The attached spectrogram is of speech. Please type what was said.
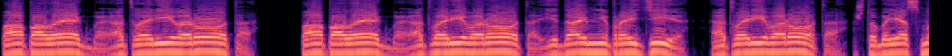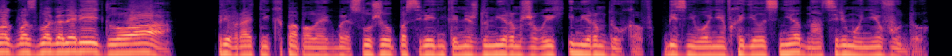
«Папа Легбе, отвори ворота! Папа Легбе, отвори ворота и дай мне пройти! Отвори ворота, чтобы я смог возблагодарить Луа!» Привратник Папа Легбе служил посредником между миром живых и миром духов. Без него не обходилась ни одна церемония Вуду.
